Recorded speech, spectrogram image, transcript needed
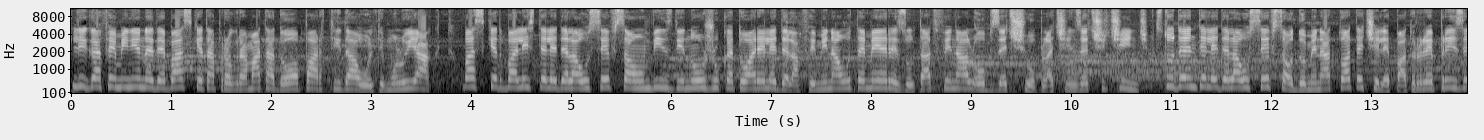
Liga Feminină de Basket a programat a doua partidă a ultimului act. Basketbalistele de la USEF s-au învins din nou jucătoarele de la Femina UTM, rezultat final 88 la 55. Studentele de la USEF s-au dominat toate cele patru reprize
